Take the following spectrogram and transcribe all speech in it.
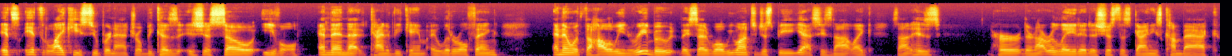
it's it's like he's supernatural because it's just so evil and then that kind of became a literal thing and then with the halloween reboot they said well we want it to just be yes he's not like it's not his her they're not related it's just this guy and he's come back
